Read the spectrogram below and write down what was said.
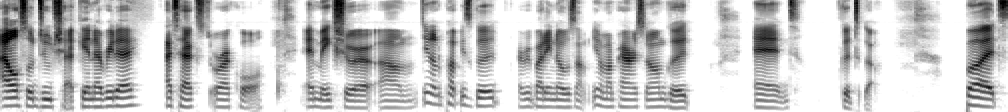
I also do check in every day. I text or I call and make sure, um, you know, the puppy's good. Everybody knows I'm, you know, my parents know I'm good and good to go. But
